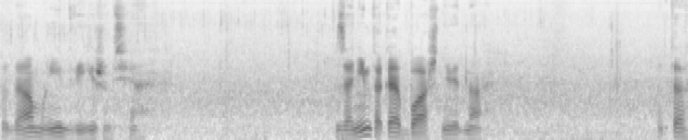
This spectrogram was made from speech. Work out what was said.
Туда мы и движемся. За ним такая башня видна. Это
